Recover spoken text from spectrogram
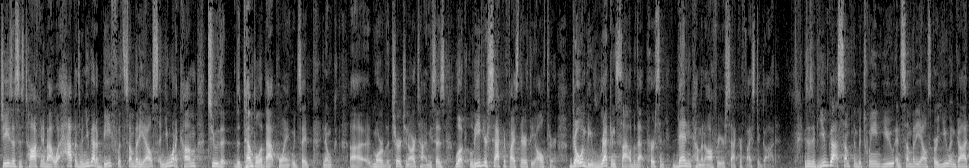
Jesus is talking about what happens when you've got a beef with somebody else and you want to come to the, the temple at that point. We'd say, you know, uh, more of the church in our time. He says, Look, leave your sacrifice there at the altar. Go and be reconciled to that person. Then come and offer your sacrifice to God. He says, if you've got something between you and somebody else or you and God,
